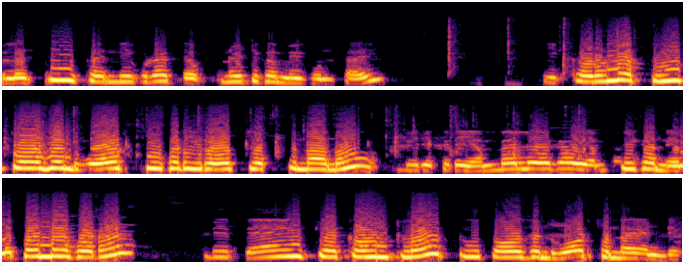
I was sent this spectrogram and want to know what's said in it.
బ్లెస్సింగ్స్ అన్ని కూడా డెఫినెట్ గా మీకు ఉంటాయి ఇక్కడ ఉన్న టూ థౌజండ్ ఓట్స్ కూడా ఈ రోజు చెప్తున్నాను. మీరు ఇక్కడ ఎమ్మెల్యేగా ఎంపీగా నిలబడినా కూడా మీ బ్యాంక్ అకౌంట్లో టూ థౌజండ్ ఓట్స్ ఉన్నాయండి.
